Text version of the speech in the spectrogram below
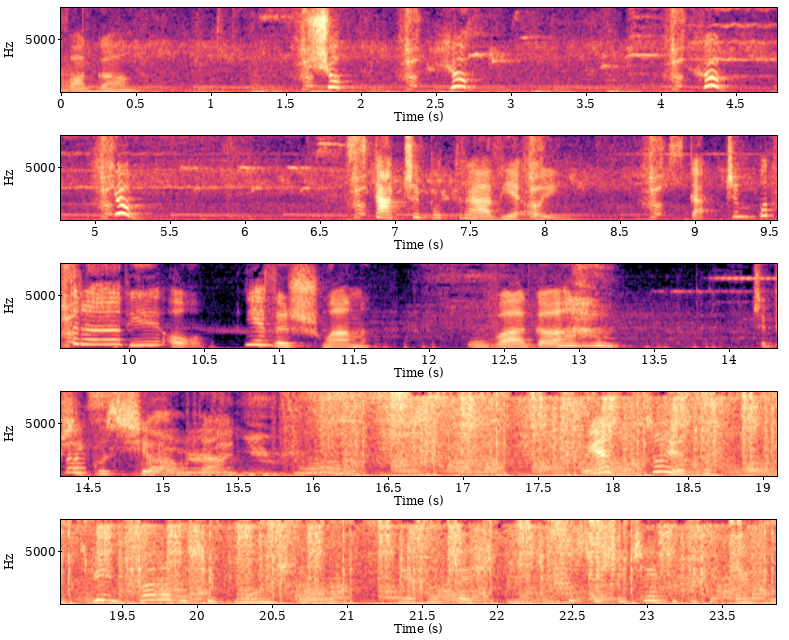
Uwaga. Siup! Skaczę po trawie. Oj. Skaczę po trawie. O, nie wyszłam. Uwaga. Czy psikus się uda? O Jezu, co jest? To dźwięk dwa razy się włączył jednocześnie. Czy to słyszycie? Jakby takie echo,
